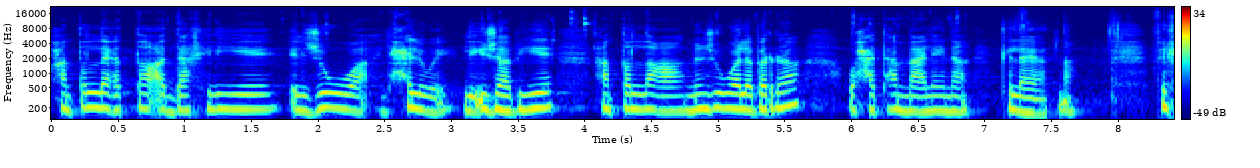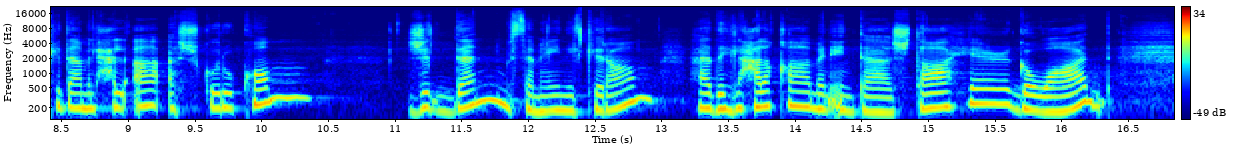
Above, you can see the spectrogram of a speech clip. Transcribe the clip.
حنطلع الطاقة الداخلية الجوا الحلوة الإيجابية حنطلعها من جوا لبرا وحتهم علينا كلياتنا. في ختام الحلقة أشكركم جدا مستمعيني الكرام. هذه الحلقة من إنتاج طاهر جواد. آه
